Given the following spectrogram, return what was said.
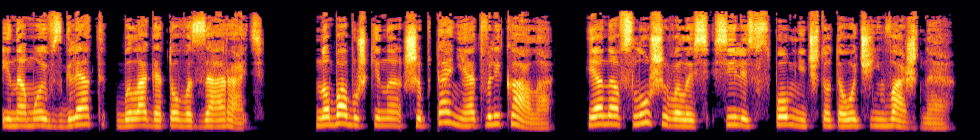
и, на мой взгляд, была готова заорать. Но бабушкина шептание отвлекало, и она вслушивалась, силясь вспомнить что-то очень важное.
